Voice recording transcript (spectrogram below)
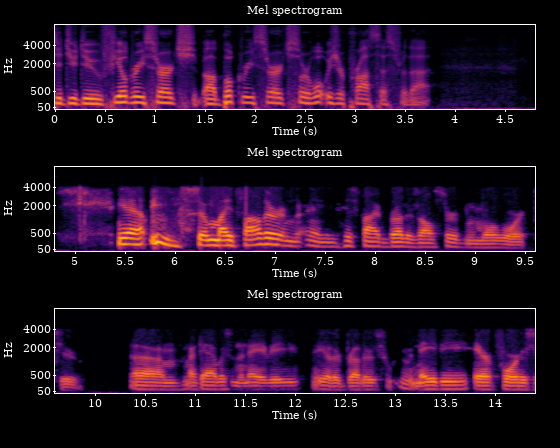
did you do field research, uh, book research, Sort of what was your process for that? Yeah, so my father and, and his five brothers all served in World War II. Um, my dad was in the Navy. The other brothers were Navy, Air Force,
